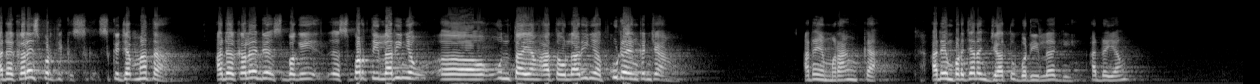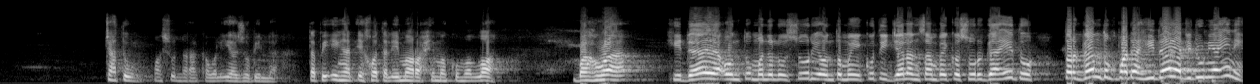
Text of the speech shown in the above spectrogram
ada kalian seperti sekejap mata. Ada kalian dia sebagai eh, seperti larinya uh, unta yang atau larinya kuda yang kencang. Ada yang merangkak. Ada yang berjalan jatuh berdiri lagi. Ada yang jatuh masuk neraka wal. Tapi ingat ikhwatal iman rahimakumullah bahwa hidayah untuk menelusuri untuk mengikuti jalan sampai ke surga itu tergantung pada hidayah di dunia ini.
